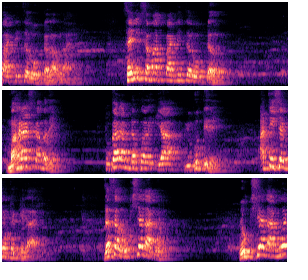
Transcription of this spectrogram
पार्टीचं रोपटं लावलं आहे. सैनिक समाज पार्टीचं रोपटं महाराष्ट्रामध्ये तुकाराम डफळ या विभूतीने अतिशय मोठं केलं आहे. जसं वृक्ष लागवड वृक्ष लागवड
